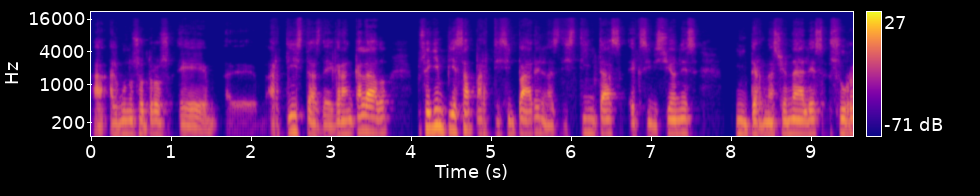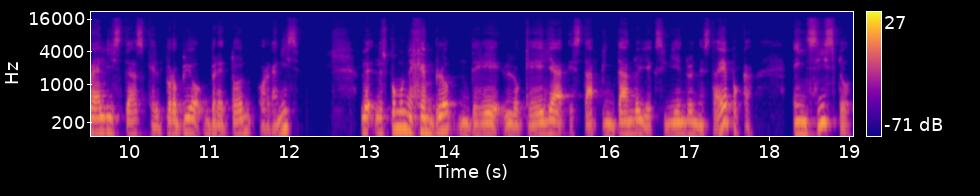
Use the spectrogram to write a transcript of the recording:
a algunos otros eh, eh, artistas de gran calado, pues ella empieza a participar en las distintas exhibiciones internacionales surrealistas que el propio Breton organiza. Les pongo un ejemplo de lo que ella está pintando y exhibiendo en esta época. E insisto,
